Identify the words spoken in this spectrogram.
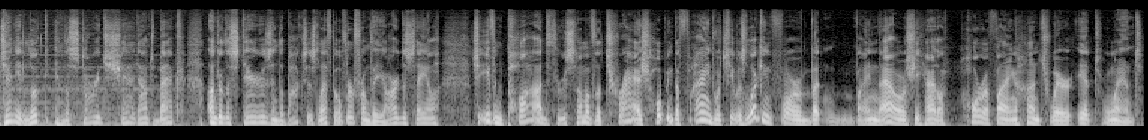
Jenny looked in the storage shed out back, under the stairs in the boxes left over from the yard sale. She even pawed through some of the trash, hoping to find what she was looking for, but by now she had a horrifying hunch where it went.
